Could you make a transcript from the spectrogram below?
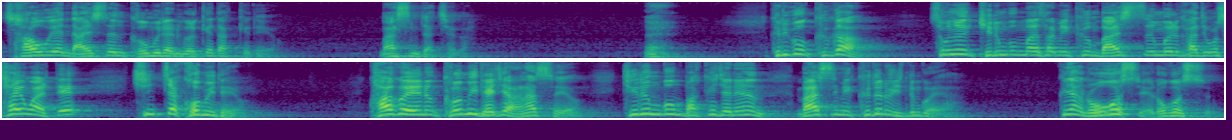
좌우의 날선 검이라는 걸 깨닫게 돼요. 말씀 자체가. 예. 그리고 그가 성령 기름 부음한 사람이 그 말씀을 가지고 사용할 때 진짜 검이 돼요. 과거에는 검이 되지 않았어요. 기름 부음 받기 전에는 말씀이 그대로 있는 거야. 그냥 로고스예요, 로고스.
